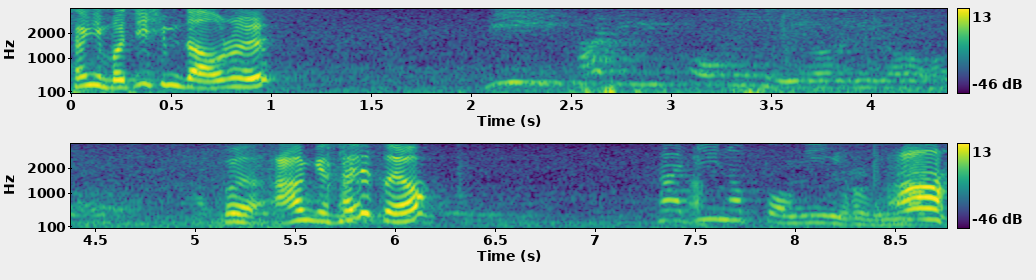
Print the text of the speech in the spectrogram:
형님 멋지십니다, 오늘. 네 사진 뽕이요 그, 안경 사셨어요? 사진은 뽕이요 아!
